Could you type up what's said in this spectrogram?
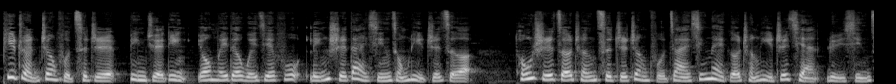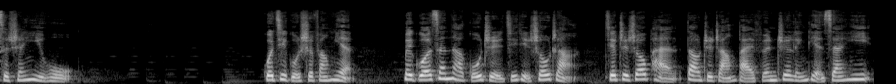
批准政府辞职，并决定由梅德韦杰夫临时代行总理职责，同时责成辞职政府在新内阁成立之前履行自身义务。国际股市方面。美国三大股指集体收涨，截至收盘，道指涨百分之零点三一，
